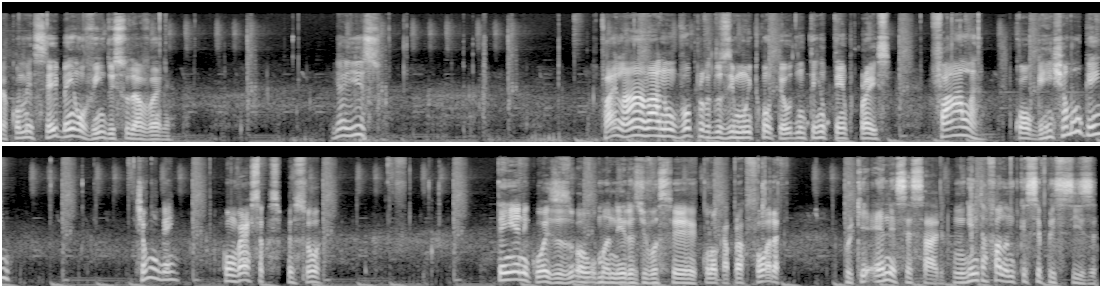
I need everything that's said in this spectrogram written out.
Já comecei bem ouvindo isso da Vânia. E é isso. Vai lá, lá, não vou produzir muito conteúdo, não tenho tempo para isso. Fala com alguém, chama alguém. Chama alguém. Conversa com essa pessoa. Tem N coisas ou maneiras de você colocar para fora, porque é necessário. Ninguém tá falando que você precisa.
